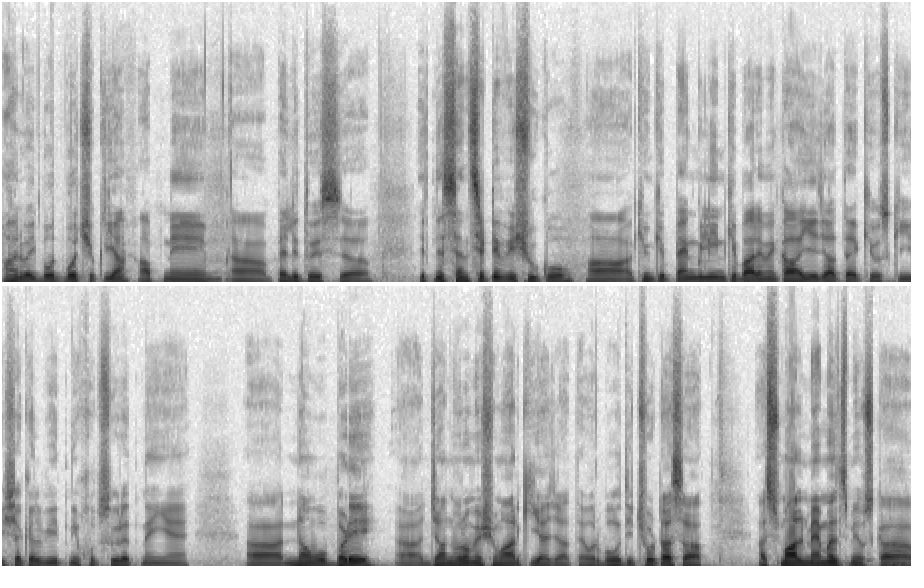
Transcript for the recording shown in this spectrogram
ہاں بھائی، بہت بہت شکریہ۔ آپ نے پہلے تو اس اتنے سینسٹیو ایشو کو کیونکہ پینگولین کے بارے میں کہا یہ جاتا ہے کہ اس کی شکل بھی اتنی خوبصورت نہیں ہے۔ نہ وہ بڑے جانوروں میں شمار کیا جاتا ہے اور بہت ہی چھوٹا سا اسمال میملز میں اس کا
